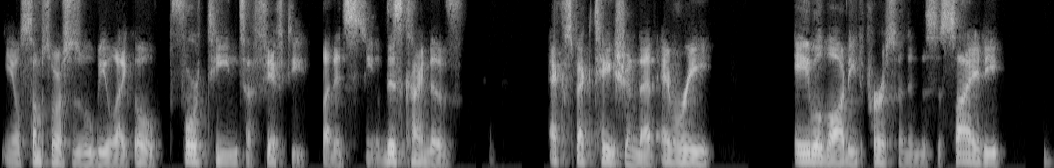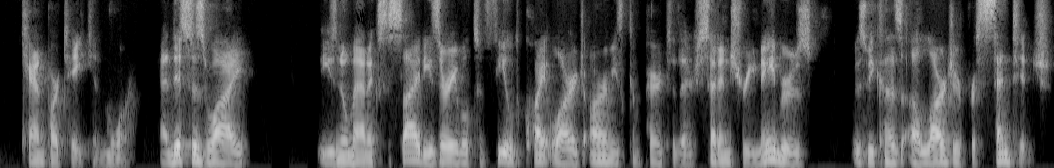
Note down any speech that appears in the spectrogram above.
You know, some sources will be like, oh, 14 to 50, but it's you know this kind of expectation that every able bodied person in the society can partake in more. And this is why these nomadic societies are able to field quite large armies compared to their sedentary neighbors is because a larger percentage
